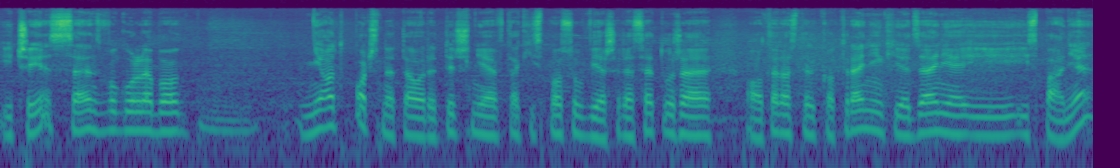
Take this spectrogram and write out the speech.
i czy jest sens w ogóle, bo mm, nie odpocznę teoretycznie w taki sposób, wiesz, resetu, że o teraz tylko trening, jedzenie i, i spanie,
